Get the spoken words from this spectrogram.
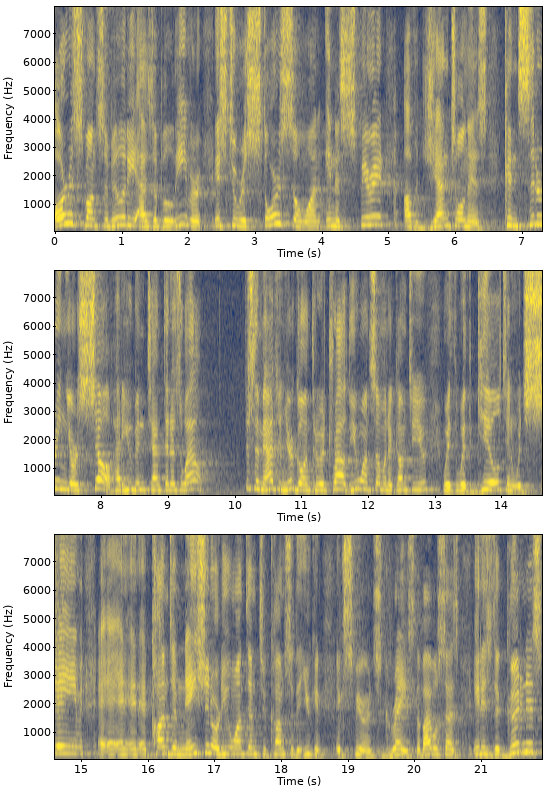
Our responsibility as a believer is to restore someone in a spirit of gentleness, considering yourself, had you been tempted as well? Just imagine you're going through a trial. Do you want someone to come to you with, with guilt and with shame and, and, and condemnation, or do you want them to come so that you can experience grace? The Bible says it is the goodness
